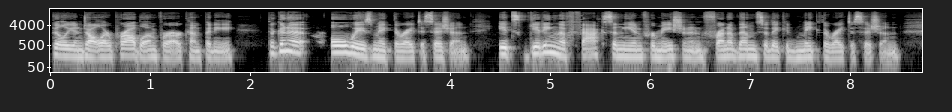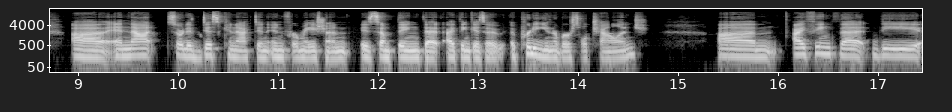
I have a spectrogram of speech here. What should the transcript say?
billion problem for our company, they're going to always make the right decision. It's getting the facts and the information in front of them so they could make the right decision. Uh, and that sort of disconnect in information is something that I think is a, a pretty universal challenge. Um, I think that the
